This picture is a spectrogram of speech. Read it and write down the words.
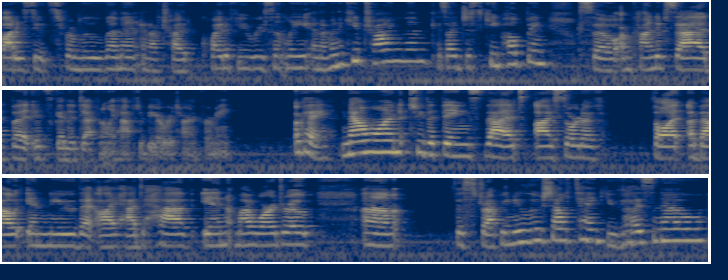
bodysuits from Lululemon and I've tried quite a few recently and I'm gonna keep trying them because I just keep hoping. So I'm kind of sad, but it's gonna definitely have to be a return for me. Okay, now on to the things that I sort of thought about and knew that I had to have in my wardrobe. Um, the strappy Nulu shelf tank, you guys know,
